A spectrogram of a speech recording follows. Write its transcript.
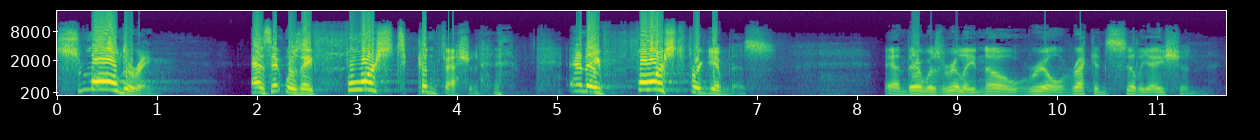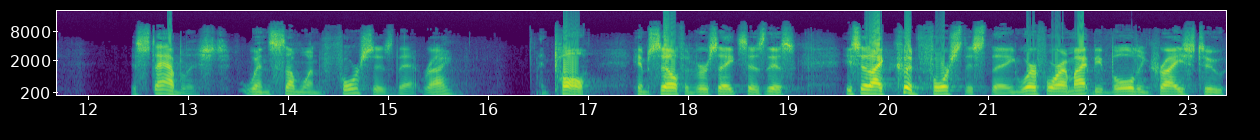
smoldering as it was a forced confession and a forced forgiveness. And there was really no real reconciliation established when someone forces that, right? And Paul himself in verse 8 says this He said, I could force this thing, wherefore I might be bold in Christ to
